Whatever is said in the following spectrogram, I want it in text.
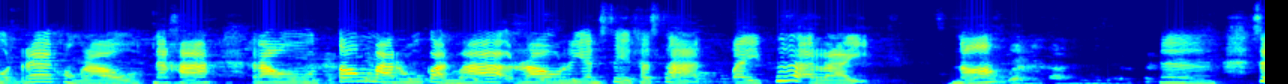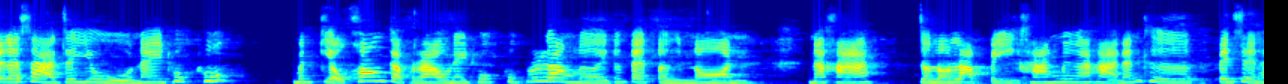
บทแรกของเรานะคะ เราต้องมารู้ก่อนว่าเราเรียนเศรษฐศาสตร์ไปเพื่ออะไร เนาะอ่า เศรษฐศาสตร์จะอยู่ในทุกๆ มันเกี่ยวข้องกับเราในทุกๆเรื่องเลย ตั้งแต่ตื่นนอนนะคะจนเราหลับไปอีกครั้งหนึ่งอะค่ะ นั่นคือเป็นเศรษฐ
